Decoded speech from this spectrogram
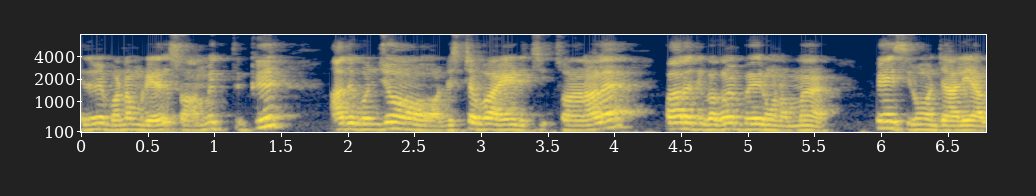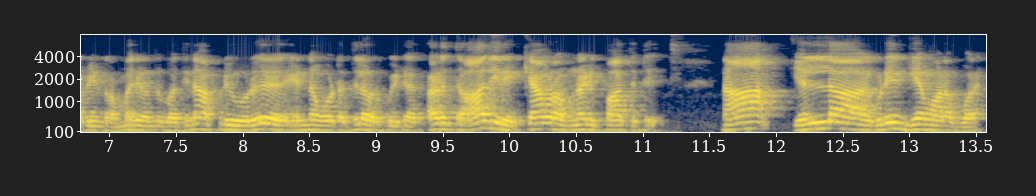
எதுவுமே பண்ண முடியாது. ஸோ அமித்துக்கு அது கொஞ்சம் டிஸ்டர்பாக ஆகிடுச்சு ஸோ அதனால் பார்வதி பக்கமே போயிடுவோம் நம்ம. பேசிடுவோம் ஜாலியாக அப்படின்ற மாதிரி வந்து பார்த்தீங்கன்னா அப்படி ஒரு எண்ண ஓட்டத்தில் அவர் போயிட்டார். அடுத்து ஆதிரை கேமரா முன்னாடி பார்த்துட்டு நான் எல்லார் கூடயும் கேம் ஆட போகிறேன்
